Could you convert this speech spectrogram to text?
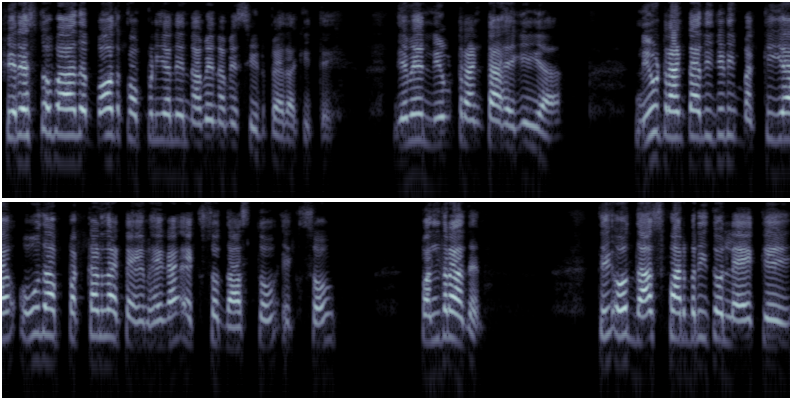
ਫਿਰ ਇਸ ਤੋਂ ਬਾਅਦ ਬਹੁਤ ਕੰਪਨੀਆਂ ਨੇ ਨਵੇਂ-ਨਵੇਂ ਸੀਡ ਪੈਦਾ ਕੀਤੇ। ਜਿਵੇਂ ਨਿਊ ਟ੍ਰਾਂਟਾ ਹੈਗੀ ਆ। ਨਿਊ ਟ੍ਰਾਂਟਾ ਦੀ ਜਿਹੜੀ ਮੱਕੀ ਆ, ਉਹਦਾ ਪੱਕਣ ਦਾ ਟਾਈਮ ਹੈਗਾ 110 ਤੋਂ 115 ਦਿਨ। ਤੇ ਉਹ 10 ਫਰਵਰੀ ਤੋਂ ਲੈ ਕੇ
